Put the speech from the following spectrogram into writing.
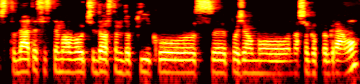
czy to datę systemową, czy dostęp do pliku z poziomu naszego programu.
